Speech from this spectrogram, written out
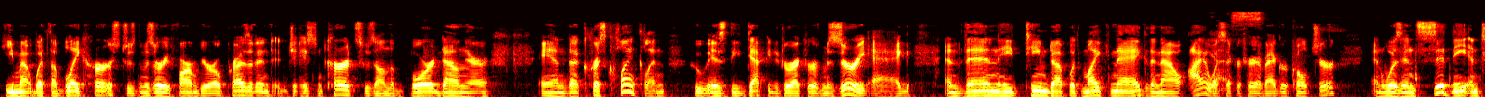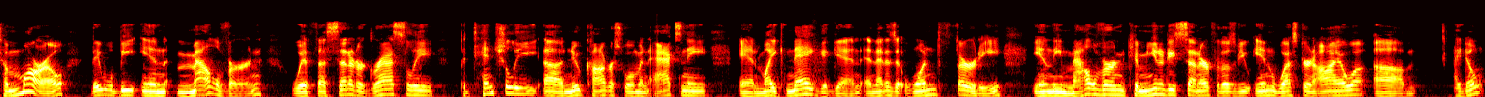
He met with uh, Blake Hurst, who's the Missouri Farm Bureau president, and Jason Kurtz, who's on the board down there and uh, Chris Klenklen, who is the deputy director of Missouri Ag. And then he teamed up with Mike Naig, the now Iowa Yes. Secretary of Agriculture, and was in Sidney. And tomorrow they will be in Malvern with uh, Senator Grassley, potentially uh, new Congresswoman Axne, and Mike Naig again. And that is at 1.30 in the Malvern Community Center for those of you in Western Iowa. Um, I don't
